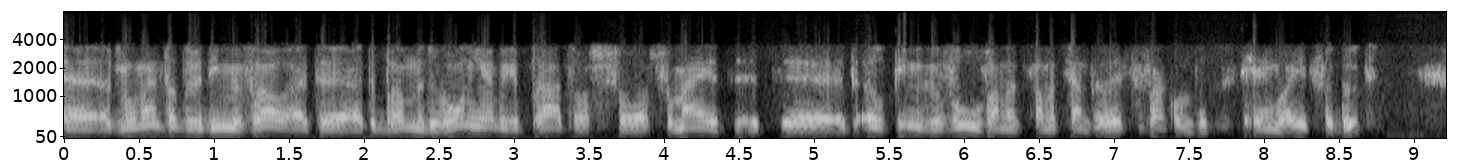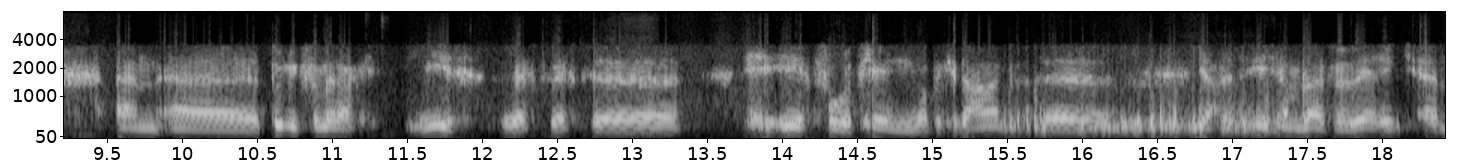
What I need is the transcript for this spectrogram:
Eh, het moment dat we die mevrouw uit de, uit de brandende woning hebben gepraat... was, voor- was voor mij het, het, eh, het ultieme gevoel van het, van het centralistenvak. Want dat is hetgeen waar je het voor doet. En eh, toen ik vanmiddag hier werd, werd geëerd voor hetgeen wat ik gedaan heb... ja, het is en blijft mijn werk. En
